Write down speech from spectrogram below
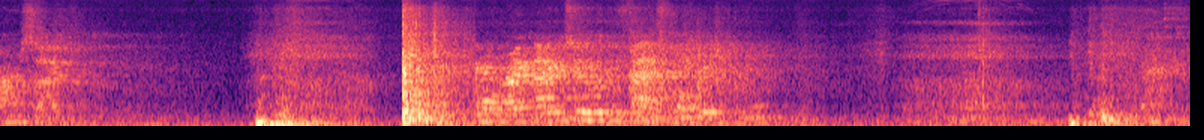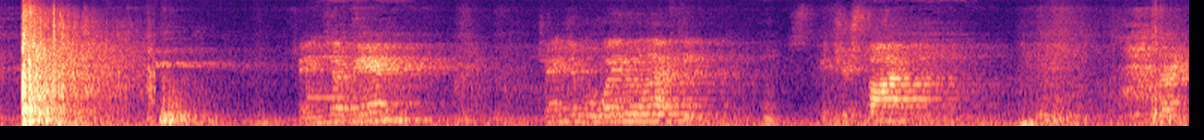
Arm side. Right to it with the fastball. Change up in. Change up away to a lefty. Get your spot. Right.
